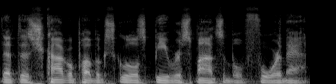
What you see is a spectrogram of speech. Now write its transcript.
that the Chicago Public Schools be responsible for that.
